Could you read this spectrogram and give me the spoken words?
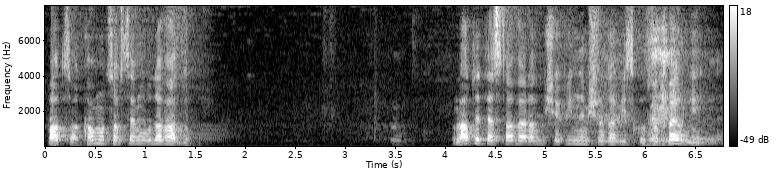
Po co? Komu co chcemy udowodnić? Loty testowe robi się w innym środowisku, zupełnie innym.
